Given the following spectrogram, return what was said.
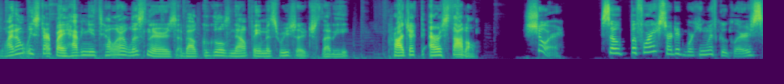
why don't we start by having you tell our listeners about Google's now famous research study, Project Aristotle? Sure. So, before I started working with Googlers,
